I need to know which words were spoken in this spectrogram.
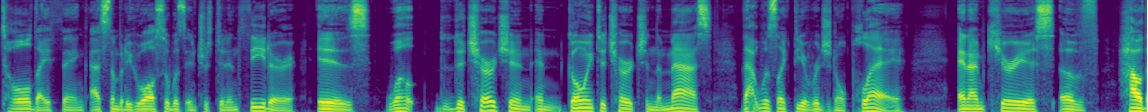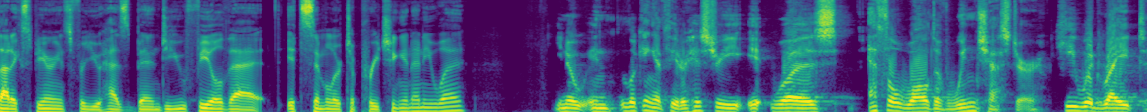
told, I think, as somebody who also was interested in theater, is well, the church and, and going to church and the mass, that was like the original play. And I'm curious of how that experience for you has been. Do you feel that it's similar to preaching in any way? You know, in looking at theater history, it was Ethelwold of Winchester. He would write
